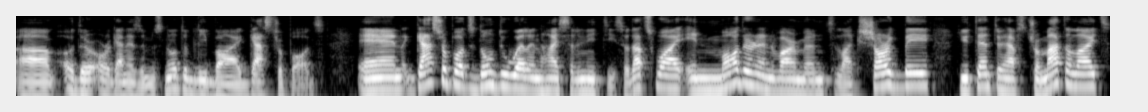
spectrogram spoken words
um, other organisms, notably by gastropods. And gastropods don't do well in high salinity. So that's why in modern environment like Shark Bay, you tend to have stromatolites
